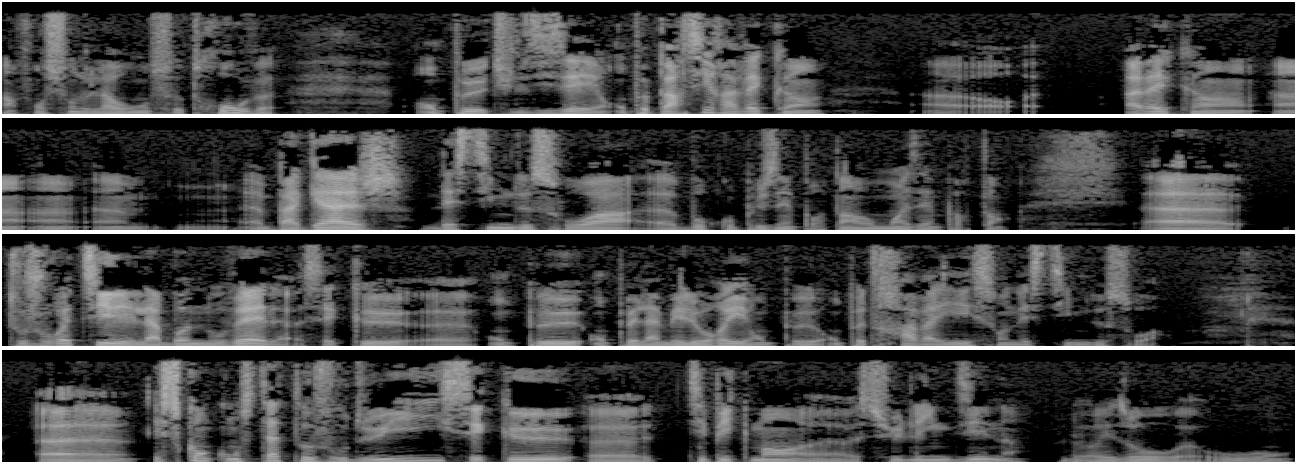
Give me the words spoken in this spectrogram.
en fonction de là où on se trouve, on peut, tu le disais, on peut partir avec un euh, avec un, un, un, un bagage d'estime de soi euh, beaucoup plus important ou moins important. toujours est-il, et la bonne nouvelle, c'est que on peut on peut l'améliorer, on peut on peut travailler son estime de soi. Euh, et ce qu'on constate aujourd'hui, c'est que euh, typiquement euh, sur LinkedIn, le réseau où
